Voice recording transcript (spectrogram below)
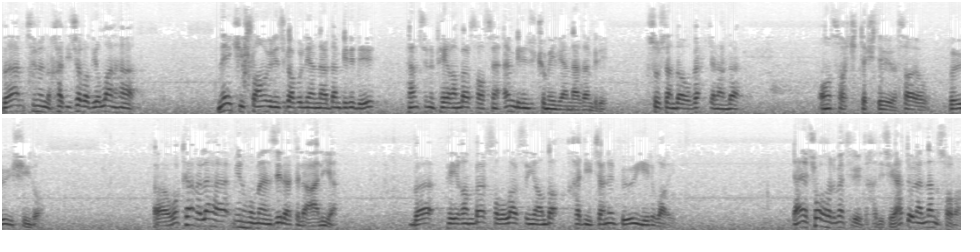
və həmçinin Xədicə radiyallahu anhə nə ki, İslamı birinci qəbul edənlərdən biridir, həmçinin Peyğəmbər salsın ən birinci kömək edənlərdən biri. Xüsusən də o vəh gələndə onu sakitləşdirir və s. böyük iş idi o. Və kənə ləhə minhu mənzilətələ aliyyə və Peyğəmbər sallallahu əleyhi yanında Xədicənin böyük yeri var idi. Yəni çox hörmət edirdi Xədicəyə, hətta öləndən də sonra.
